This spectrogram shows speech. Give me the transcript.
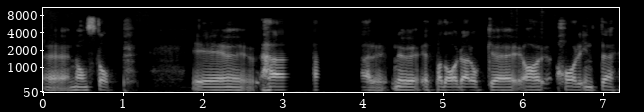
eh nonstop eh, här nu ett par dagar och eh, jag har inte,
